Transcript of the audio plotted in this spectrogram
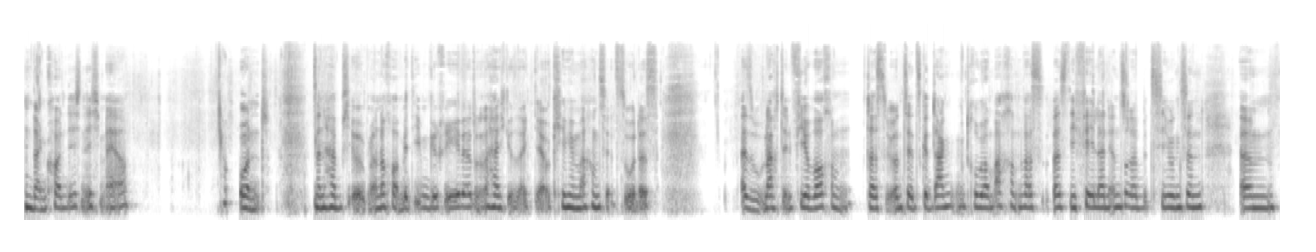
Und dann konnte ich nicht mehr. Und dann habe ich irgendwann noch mal mit ihm geredet und dann habe ich gesagt, ja, okay, wir machen es jetzt so, dass, also nach den vier Wochen, dass wir uns jetzt Gedanken drüber machen, was, was die Fehler in unserer Beziehung sind, ähm,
